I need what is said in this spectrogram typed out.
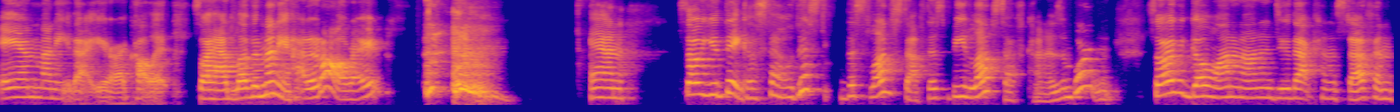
and money that year, I call it. So I had love and money, I had it all, right? and so you'd think, oh, so this this love stuff, this be love stuff kind of is important. So I would go on and on and do that kind of stuff. And,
